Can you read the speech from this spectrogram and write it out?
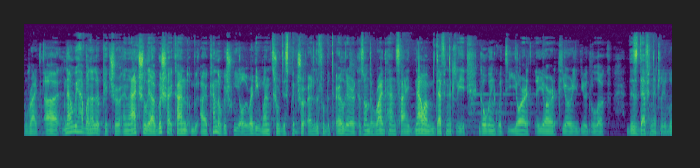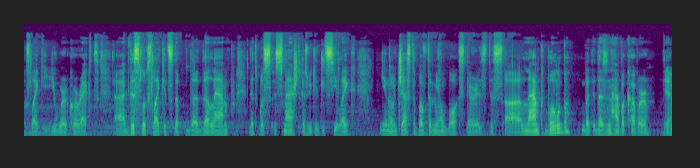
Right. Uh, now we have another picture, and actually, I wish I kind I kind of wish we already went through this picture a little bit earlier, because on the right hand side, now I'm definitely going with your your theory, dude. Look, this definitely looks like you were correct. Uh, this looks like it's the the the lamp that was smashed, because we could see like you know just above the mailbox there is this uh, lamp bulb, but it doesn't have a cover. Yeah.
